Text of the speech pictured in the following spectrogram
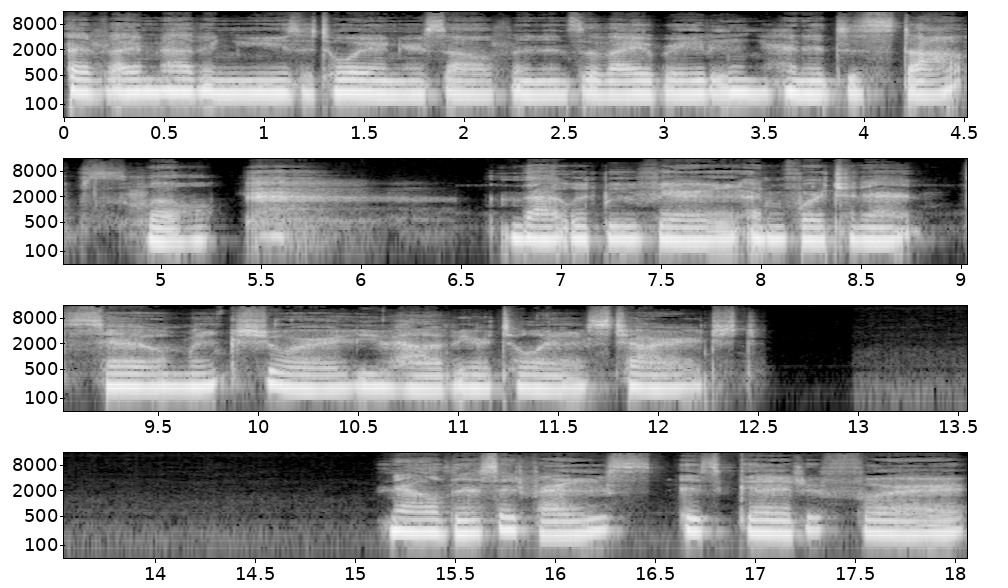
If I'm having you use a toy on yourself and it's vibrating and it just stops, well, that would be very unfortunate, so make sure you have your toys charged. Now, this advice is good for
